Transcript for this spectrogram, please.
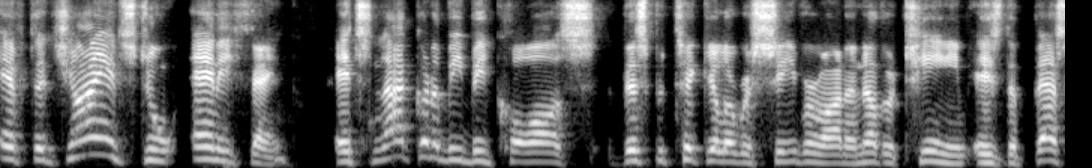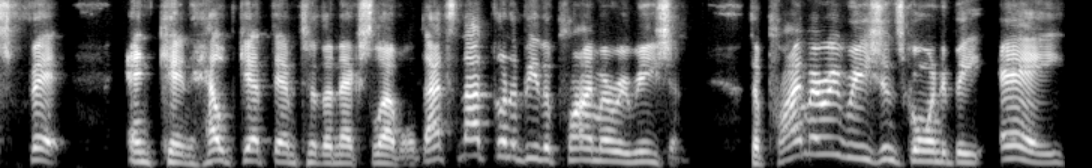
if the Giants do anything, it's not going to be because this particular receiver on another team is the best fit and can help get them to the next level. That's not going to be the primary reason. The primary reason is going to be A,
